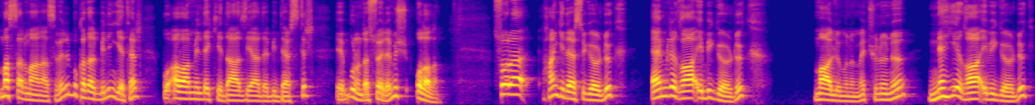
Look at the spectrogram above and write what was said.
massar manası verir. Bu kadar bilin yeter. Bu avamildeki daha ziyade bir derstir. E, bunu da söylemiş olalım. Sonra hangi dersi gördük? Emri gaibi gördük. Malumunun meçhulünü. Nehi gaibi gördük.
